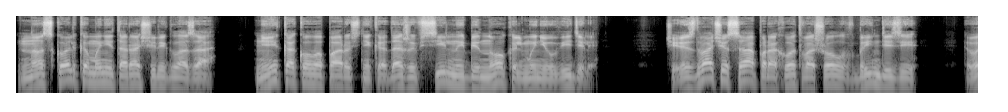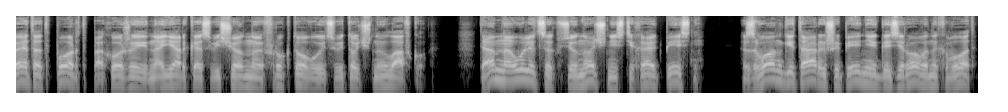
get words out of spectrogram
Но сколько мы не таращили глаза — Никакого парусника, даже в сильный бинокль мы не увидели. Через два часа пароход вошел в Бриндизи, в этот порт, похожий на ярко освещенную фруктовую цветочную лавку. Там на улицах всю ночь не стихают песни. Звон гитары, шипение газированных вод.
